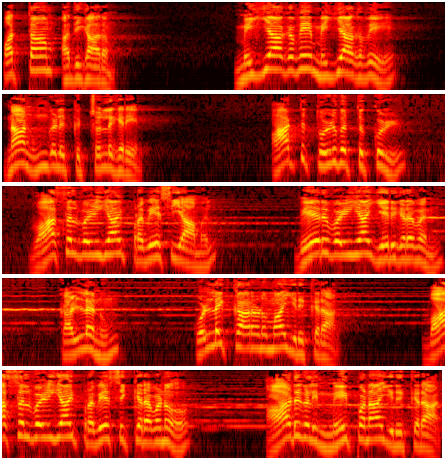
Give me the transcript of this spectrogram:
பத்தாம் அதிகாரம். மெய்யாகவே மெய்யாகவே நான் உங்களுக்குச் சொல்லுகிறேன். ஆட்டுத் தொழுவத்துக்குள் வாசல் வழியாய் பிரவேசியாமல் வேறு வழியாய் ஏறுகிறவன் கள்ளனும் கொள்ளைக்காரனுமாயிருக்கிறான் வாசல் வழியாய் பிரவேசிக்கிறவனோ ஆடுகளின் மேய்ப்பனாய் இருக்கிறான்.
